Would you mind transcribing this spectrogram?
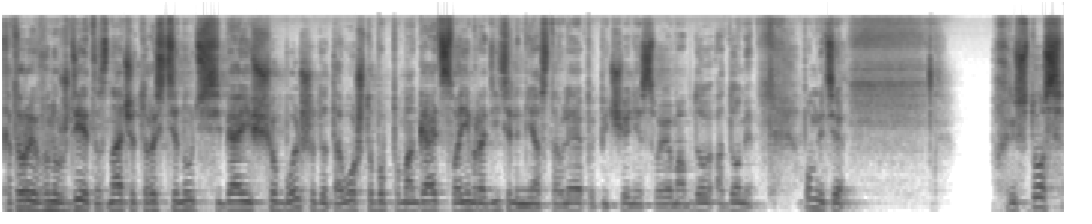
которые в нужде. Это значит растянуть себя еще больше до того, чтобы помогать своим родителям, не оставляя попечения в своем о доме. Помните, Христос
